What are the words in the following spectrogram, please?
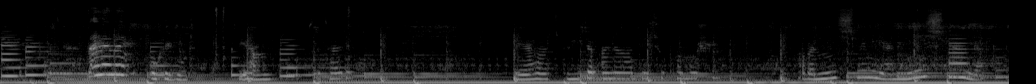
Nein, nein, nein. Okay, gut. Wir haben verteidigt. Er hat wieder eine die Supermuschel. Aber nicht mehr, nicht mehr.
